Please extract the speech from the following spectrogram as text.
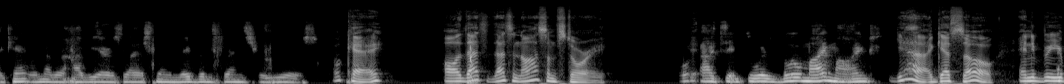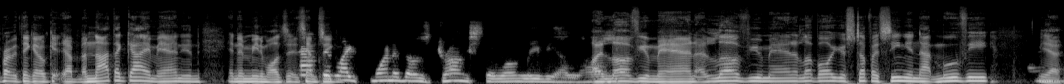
I can't remember Javier's last name. They've been friends for years. Okay. Oh, that's that's an awesome story. I think it was blew my mind. Yeah, I guess so. And you're probably thinking, okay, I'm not that guy, man. And, and then meanwhile, it's, it's Sounded like one of those drunks that won't leave you alone. I love you, man. I love you, man. I love all your stuff. I've seen you in that movie. Yeah,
